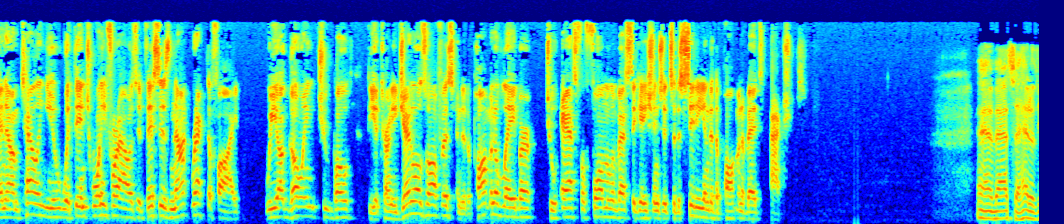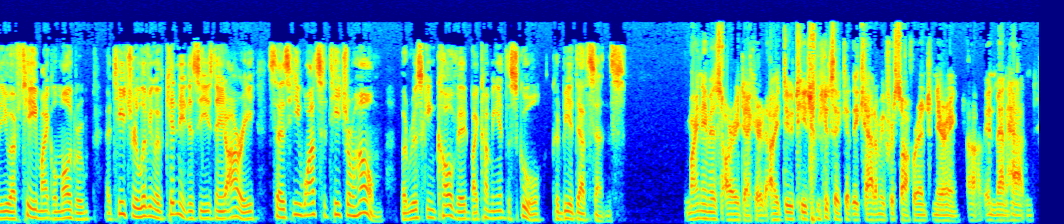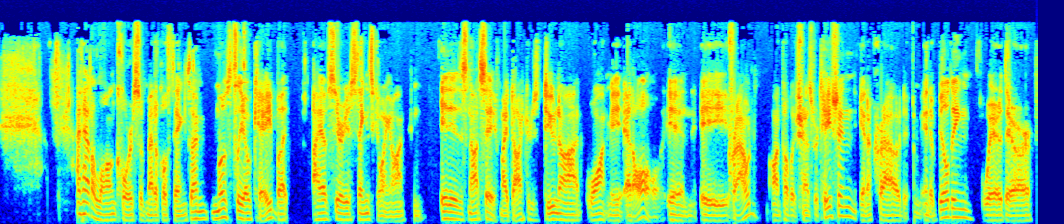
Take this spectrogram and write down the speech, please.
And I'm telling you, within 24 hours, if this is not rectified, we are going to both the Attorney General's office and the Department of Labor to ask for formal investigations into the city and the Department of Ed's actions. And that's the head of the UFT, Michael Mulgrew. A teacher living with kidney disease named Ari says he wants to teach from home, but risking COVID by coming into school could be a death sentence. My name is Ari Deckard. I do teach music at the Academy for Software Engineering uh, in Manhattan. I've had a long course of medical things. I'm mostly okay, but I have serious things going on. It is not safe. My doctors do not want me at all in a crowd on public transportation, in a crowd in a building where there are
